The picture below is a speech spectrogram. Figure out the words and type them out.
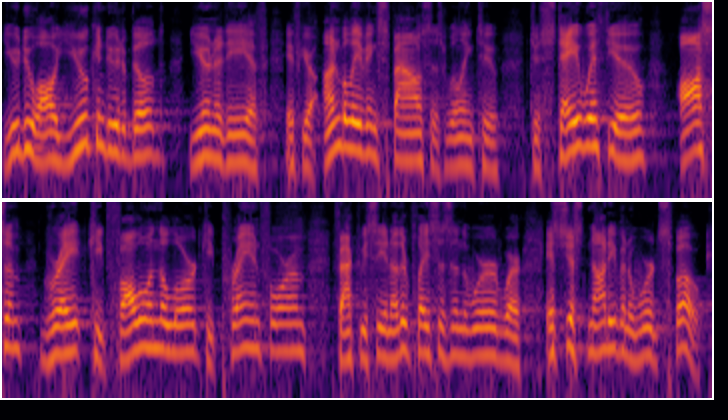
You do all you can do to build unity. If, if your unbelieving spouse is willing to, to stay with you, awesome, great. Keep following the Lord, keep praying for him. In fact, we see in other places in the Word where it's just not even a word spoke.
